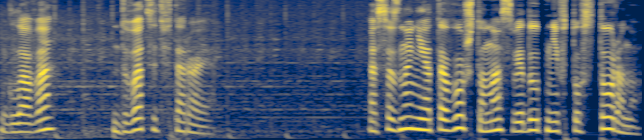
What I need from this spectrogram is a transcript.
Глава 22. Осознание того, что нас ведут не в ту сторону,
